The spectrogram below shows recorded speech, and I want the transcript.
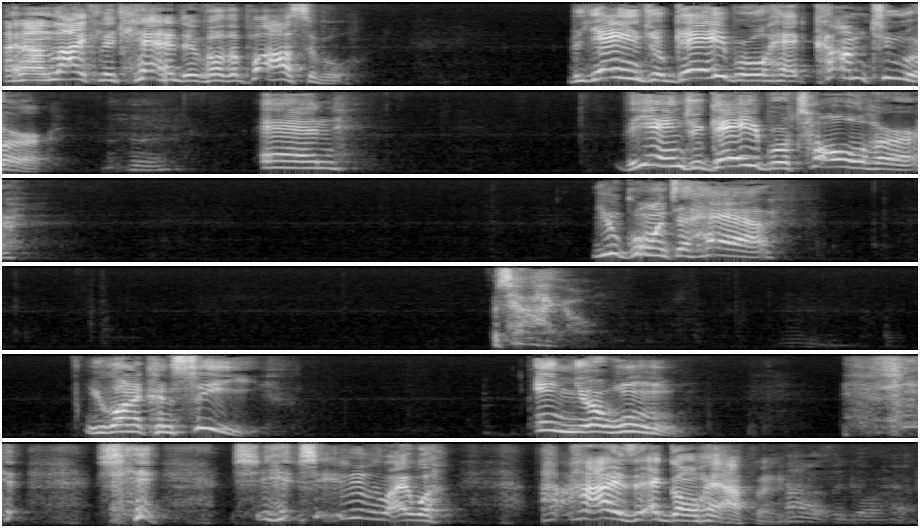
an unlikely candidate for the possible. The angel Gabriel had come to her, mm-hmm. and the angel Gabriel told her, You're going to have a child. You're going to conceive in your womb. she, she, she was like, Well, how is that going to happen? How's it gonna happen?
